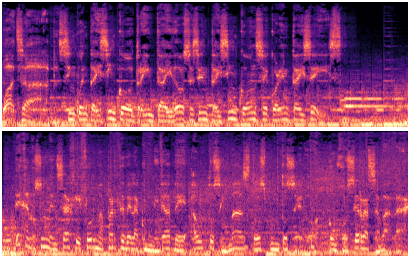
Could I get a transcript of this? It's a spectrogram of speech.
WhatsApp 55 32 65 11 46. Déjanos un mensaje y forma parte de la comunidad de Autos y Más 2.0 con José Razabala.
